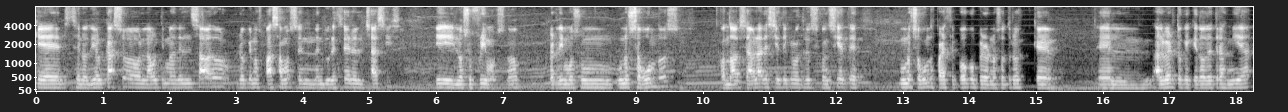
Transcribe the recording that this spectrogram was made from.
Que se nos dio el caso la última del sábado, creo que nos pasamos en endurecer el chasis y lo sufrimos, ¿no? perdimos unos segundos. Cuando se habla de 7 kilómetros con 7, unos segundos parece poco, pero nosotros que el Alberto que quedó detrás mía,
